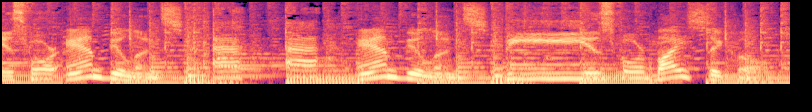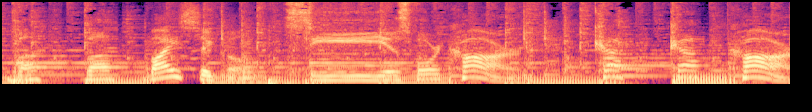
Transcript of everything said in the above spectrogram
is for ambulance, a, a. ambulance, B is for bicycle, b, b. bicycle, C. Is for car, c, c. car,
